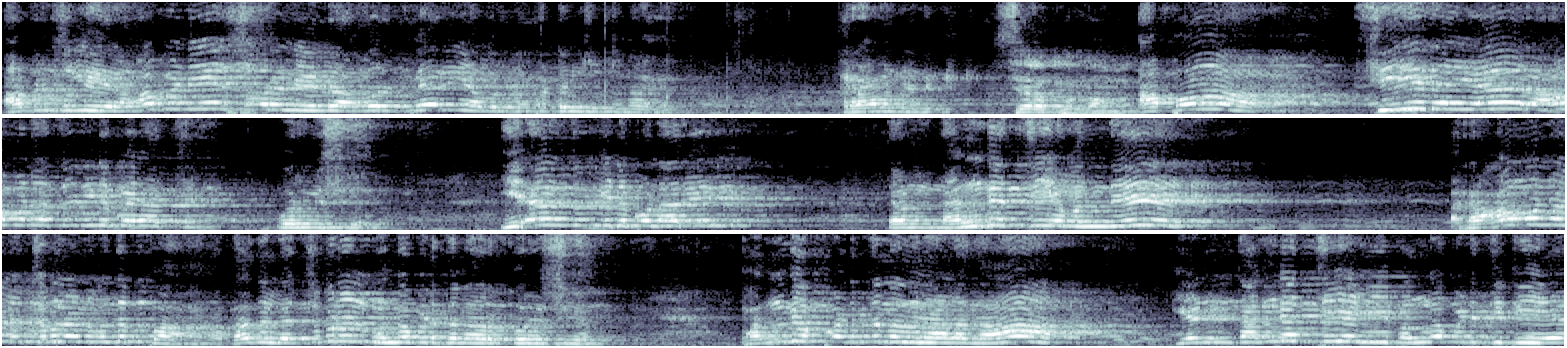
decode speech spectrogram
அப்படின்னு சொல்லி ராவணேஸ்வரன் என்று அவர் பேரையும் அவருக்கு பட்டம் சுட்டினாங்க ராவணனுக்கு சிறப்பு அப்போ சீதைய ராவண தூக்கிட்டு போயாச்சு ஒரு விஷயம். ஏன் தூக்கிட்டு போனாரு? தன் தங்கச்சிய வந்து ராமன் லட்சுமணன் வந்து அதாவது லட்சுமணன் பங்கப்படுத்தினார் ஒரு விஷயம். பங்கப்படுத்தினதுனால தான் என் தங்கச்சியை நீ பங்கப்படுத்திட்டியே.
